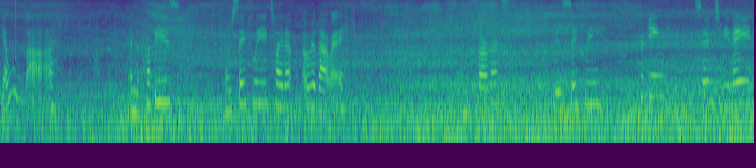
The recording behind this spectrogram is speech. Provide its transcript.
Yowza. And the puppies are safely tied up over that way. And Starbucks is safely cooking, soon to be made.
